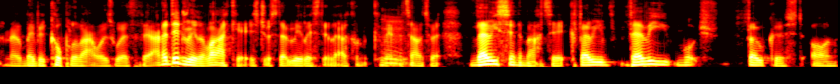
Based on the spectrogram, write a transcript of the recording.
I don't know, maybe a couple of hours worth of it, and I did really like it. It's just that realistically, I couldn't commit the Mm. time to it. Very cinematic, very very much focused on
